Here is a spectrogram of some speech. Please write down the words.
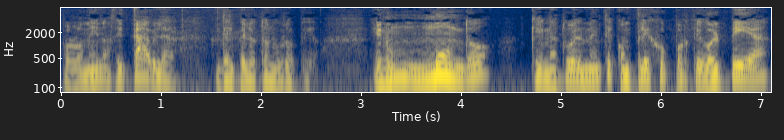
por lo menos, de tabla del pelotón europeo. En un mundo que naturalmente complejo porque golpea,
